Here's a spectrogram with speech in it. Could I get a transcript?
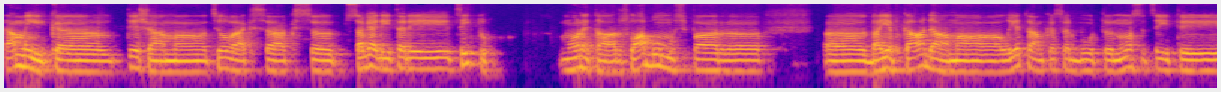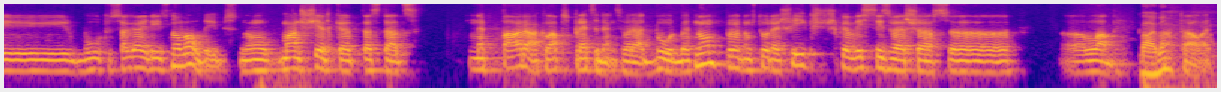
Tamī, ka tiešām cilvēki sāks sagaidīt arī citu monetārus labumus par uh, da jebkādām lietām, kas varbūt nosacīti būtu sagaidīts no valdības. Nu, man šķiet, ka tas tāds nepārāk labs precedents varētu būt. Bet, nu, protams, tur ir šīkšķis, ka viss izvēršas uh, labi. Baiba. Tālāk.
